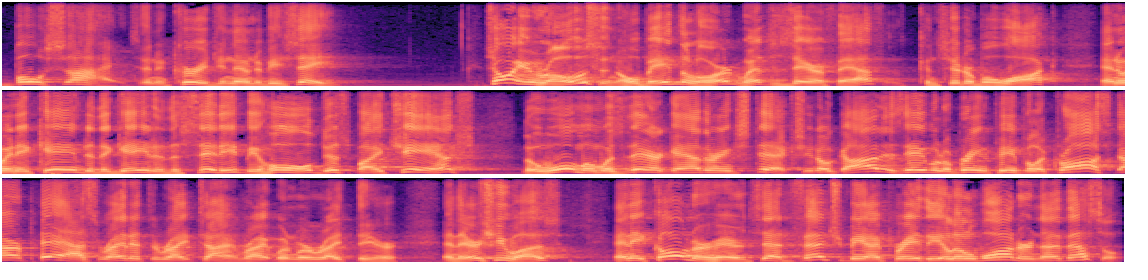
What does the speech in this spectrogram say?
both sides and encouraging them to be saved. So he rose and obeyed the Lord, went to Zarephath, a considerable walk. And when he came to the gate of the city, behold, just by chance, the woman was there gathering sticks. You know, God is able to bring people across our paths right at the right time, right when we're right there. And there she was. And he called her here and said, Fetch me, I pray thee, a little water in thy vessel,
